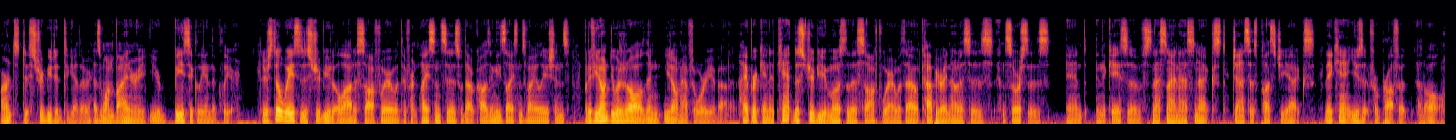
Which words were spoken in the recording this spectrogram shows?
aren't distributed together as one binary, you're basically in the clear. There's still ways to distribute a lot of software with different licenses without causing these license violations, but if you don't do it at all, then you don't have to worry about it. Hyperkin can't distribute most of this software without copyright notices and sources, and in the case of SNES 9X Next, Genesis Plus GX, they can't use it for profit at all.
